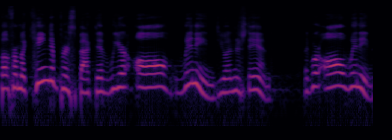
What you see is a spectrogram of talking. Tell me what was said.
But from a kingdom perspective, we are all winning. Do you understand? Like we're all winning.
